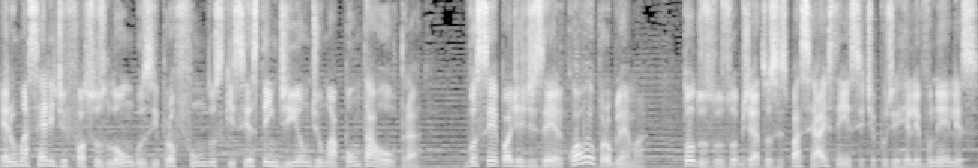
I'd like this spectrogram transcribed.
Era uma série de fossos longos e profundos que se estendiam de uma ponta a outra. Você pode dizer qual é o problema? Todos os objetos espaciais têm esse tipo de relevo neles.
